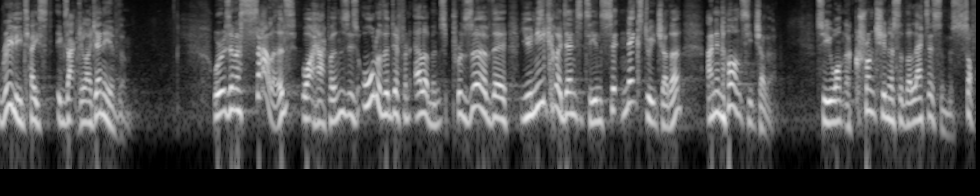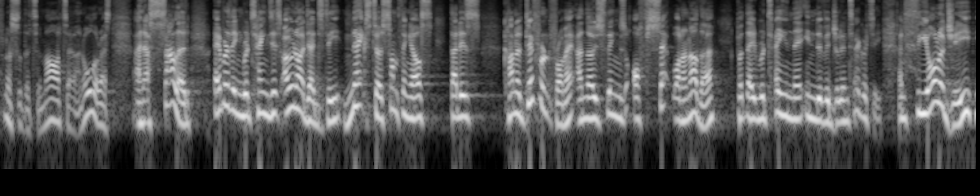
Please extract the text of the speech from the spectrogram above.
really taste exactly like any of them. Whereas in a salad, what happens is all of the different elements preserve their unique identity and sit next to each other and enhance each other. So you want the crunchiness of the lettuce and the softness of the tomato and all the rest. And a salad, everything retains its own identity next to something else that is kind of different from it. And those things offset one another, but they retain their individual integrity. And theology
